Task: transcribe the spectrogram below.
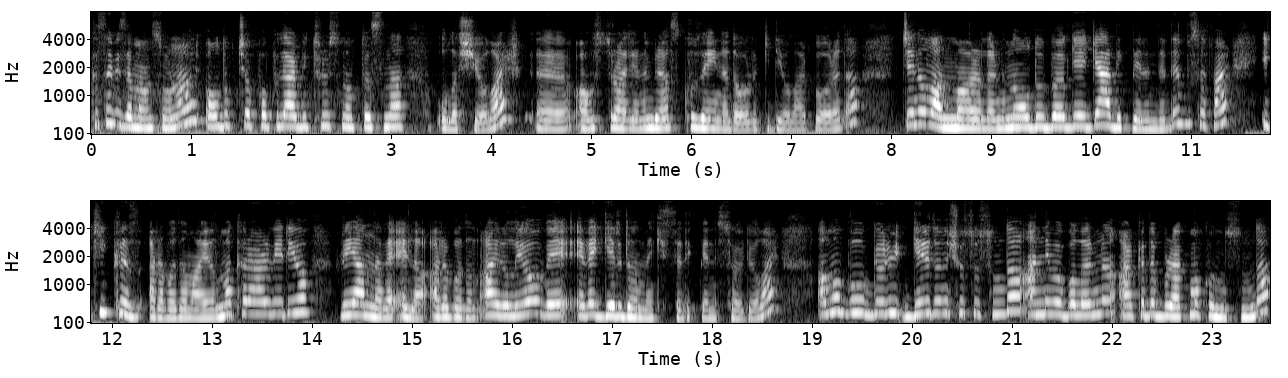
kısa bir zaman sonra oldukça popüler bir turist noktasına ulaşıyorlar. Ee, Avustralya'nın biraz kuzeyine doğru gidiyorlar bu arada. Cenolan mağaralarının olduğu bölgeye geldiklerinde de bu sefer iki kız arabadan ayrılma karar veriyor. Rihanna ve Ella arabadan ayrılıyor ve eve geri dönmek istediklerini söylüyorlar. Ama bu geri dönüş hususunda anne babalarını arkada bırakma konusunda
